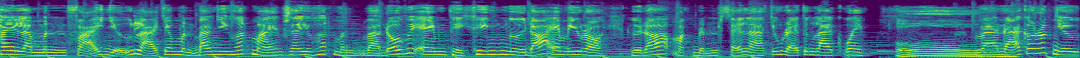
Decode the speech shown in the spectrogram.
hay là mình phải giữ lại cho mình bao nhiêu hết mà em sẽ yêu hết mình? Và đối với em thì khi người đó em yêu rồi người đó mặc định sẽ là chú rể tương lai của em. Ồ. Và đã có rất nhiều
